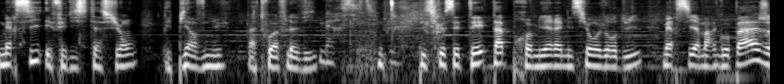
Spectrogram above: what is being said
Merci et félicitations et bienvenue à toi Flavie. Merci. Puisque c'était ta première émission aujourd'hui. Merci à Margot Page,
